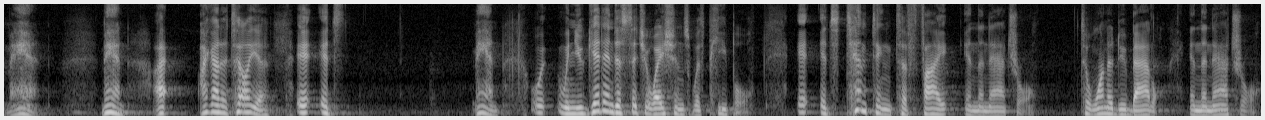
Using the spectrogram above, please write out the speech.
Man, man, I, I got to tell you, it, it's, man, when you get into situations with people, it, it's tempting to fight in the natural, to want to do battle in the natural.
